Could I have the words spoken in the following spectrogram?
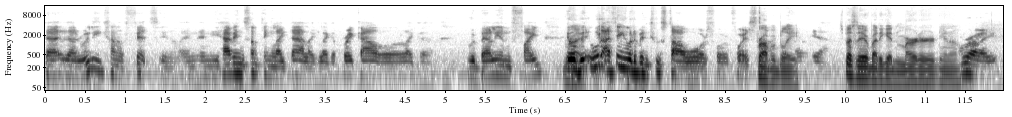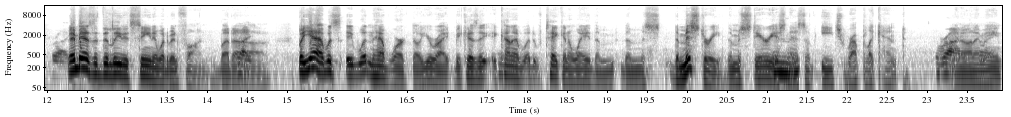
that, that really kind of fits, you know. And, and having something like that, like like a breakout or like a rebellion fight, it would be, it would, I think it would have been too Star Wars for for its time. Probably. Yeah. Especially everybody getting murdered, you know. Right. Right. Maybe as a deleted scene, it would have been fun, but uh, Right. But yeah, it was. It wouldn't have worked though. You're right because it, it kind of would have taken away the the the mystery, the mysteriousness of each replicant. right. You know what I right, mean?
